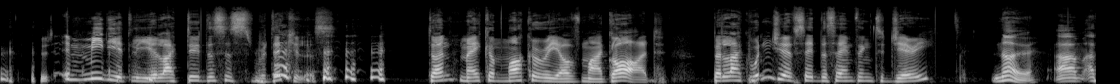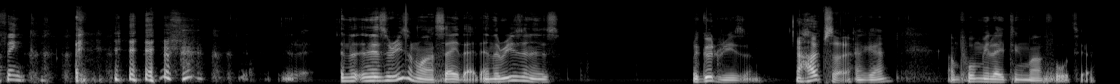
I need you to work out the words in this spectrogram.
Immediately, you're like, dude, this is ridiculous. Don't make a mockery of my God. But, like, wouldn't you have said the same thing to Jerry? No, um, I think, and there's a reason why I say that, and the reason is a good reason. I hope so. Okay, I'm formulating my thoughts here.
